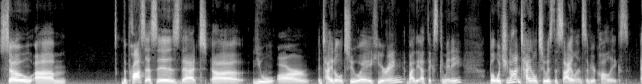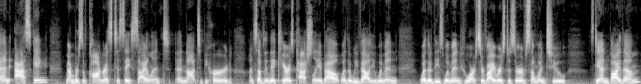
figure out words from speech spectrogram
So um, the process is that uh, you are entitled to a hearing by the ethics committee, but what you're not entitled to is the silence of your colleagues and asking members of Congress to stay silent and not to be heard on something they care as passionately about, whether we value women, whether these women who are survivors deserve someone to stand by them,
